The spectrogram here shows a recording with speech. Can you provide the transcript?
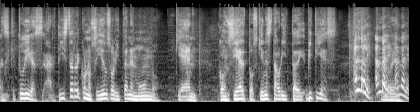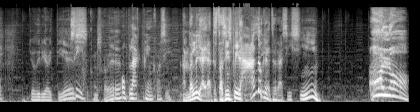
Así que tú digas, artistas reconocidos ahorita en el mundo. ¿Quién? Conciertos, ¿quién está ahorita? De... BTS. Ándale, ándale, ándale. Yo diría BTS. Sí. Vamos a ver. O Blackpink o así. Ándale, ya, ya te estás inspirando, criatura. Sí, sí. ¡Hola!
